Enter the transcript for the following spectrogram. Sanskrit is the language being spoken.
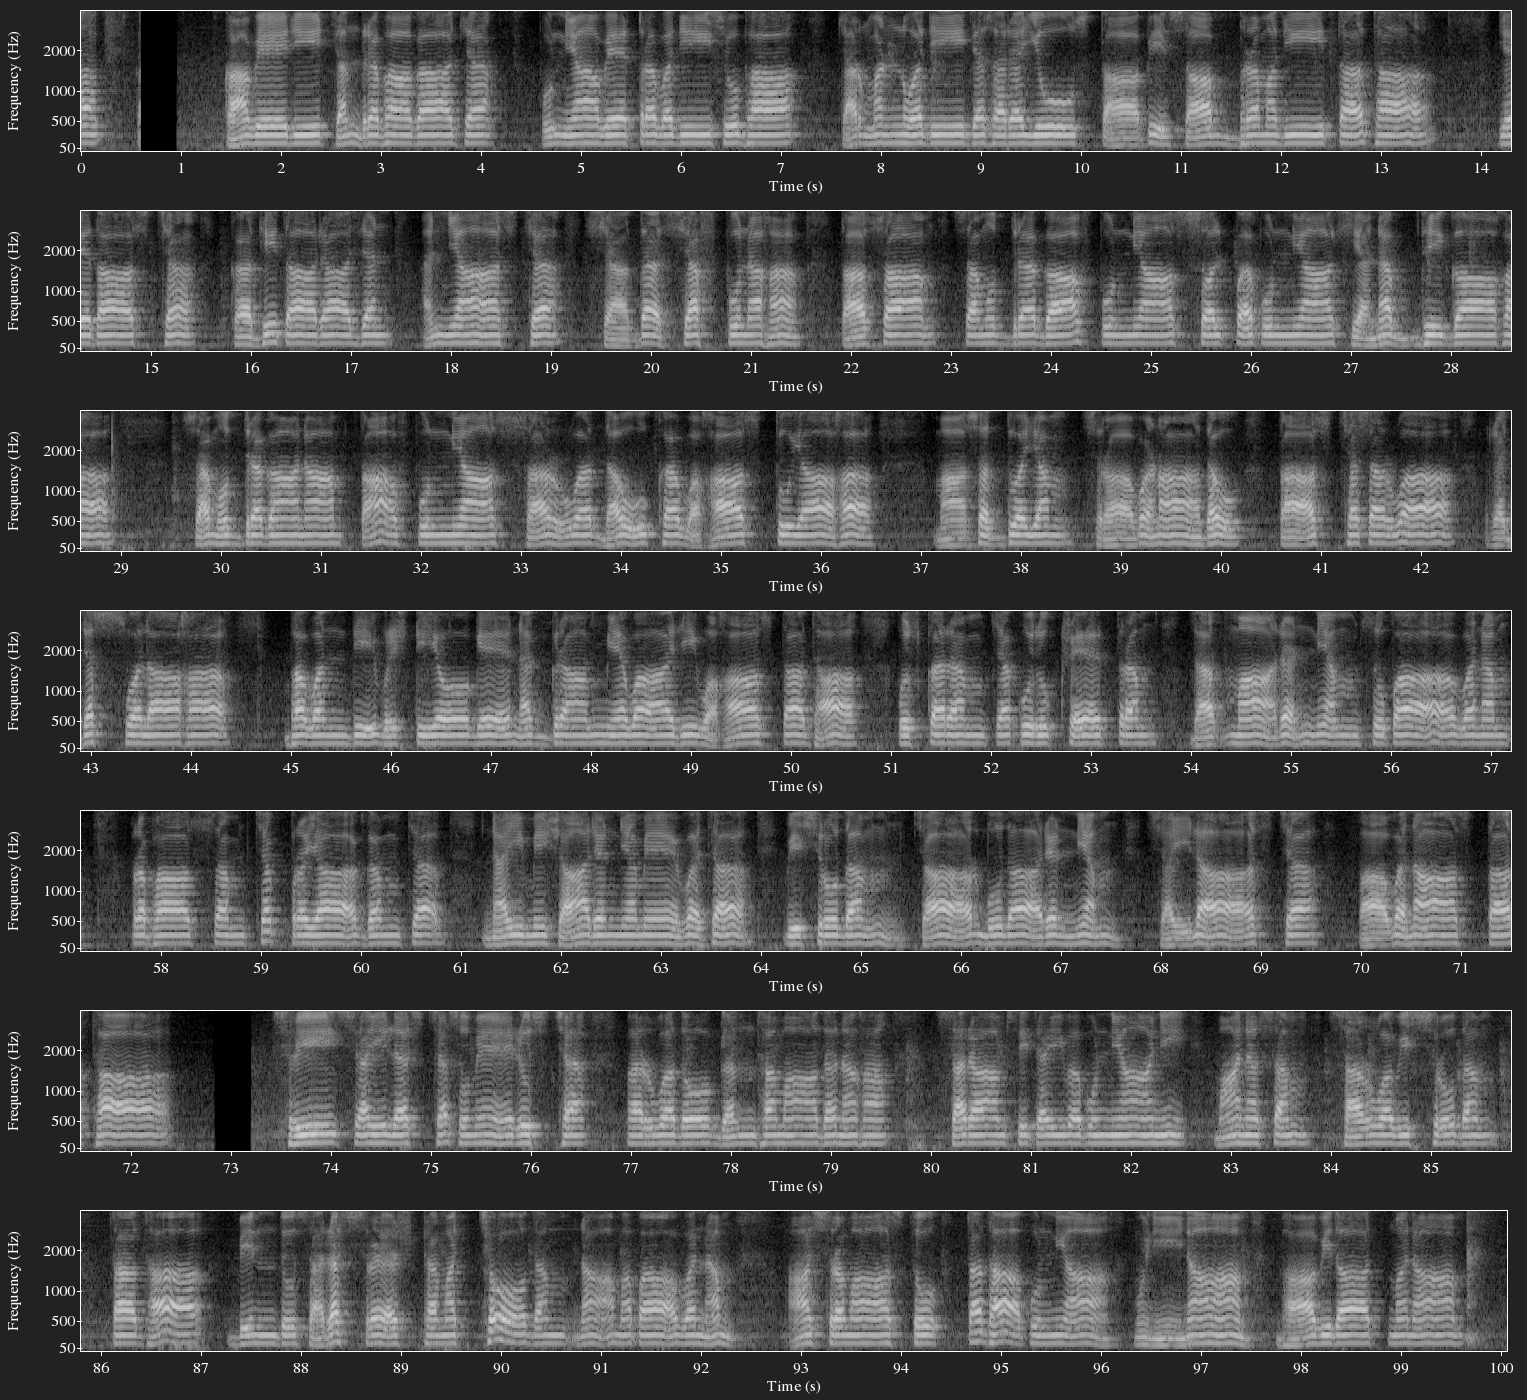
कावेरी चन्द्रभागा च पुण्यावेत्रवदी शुभा चर्मण्वदी च सरयूस्तापि साभ्रमदी तथा यदाश्च कथिता राजन् अन्याश्च शदशः पुनः तासां समुद्रगाः पुण्याः स्वल्पपुण्या ह्यनब्धिगाः समुद्रगानां ताः पुण्याः सर्वदौखवहास्तु याः मासद्वयं श्रावणादौ ताश्च सर्वा रजस्वलाः भवन्ति वृष्टियोगेन ग्राम्यवारिवहास्तथा पुष्करं च कुरुक्षेत्रं धर्मारण्यं सुपावनं प्रभासं च प्रयागं च नैमिषारण्यमेव च विश्रुतं चार्बुदारण्यं शैलाश्च पावनास्तथा श्रीशैलश्च सुमेरुश्च पर्वतो गन्धमादनः सरांसि चैव पुण्यानि मानसं सर्वविश्रुतं तथा बिन्दुसरश्रेष्ठमच्छोदं नाम पावनम् आश्रमास्तु तथा पुण्या मुनीनां भाविदात्मनां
